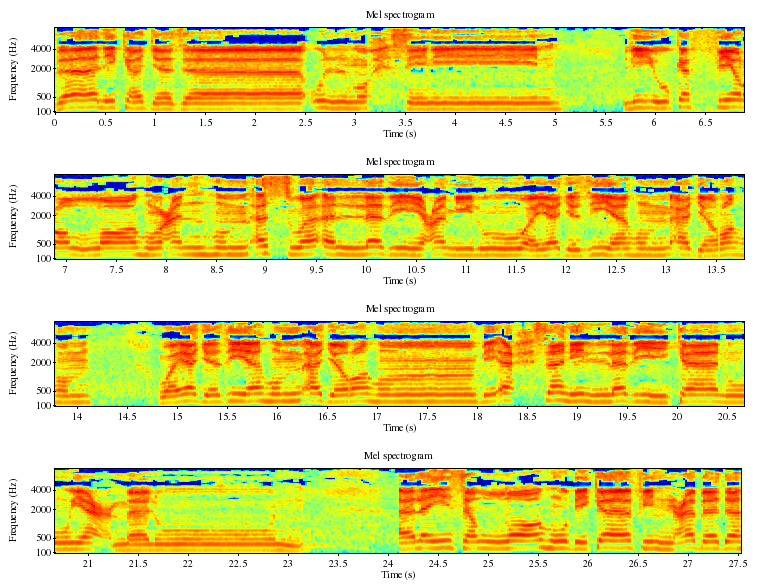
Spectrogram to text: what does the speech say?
ذلك جزاء المحسنين. ليكفر الله عنهم أسوأ الذي عملوا ويجزيهم أجرهم ويجزيهم أجرهم بأحسن الذي كانوا يعملون. أليس الله بكاف عبده؟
